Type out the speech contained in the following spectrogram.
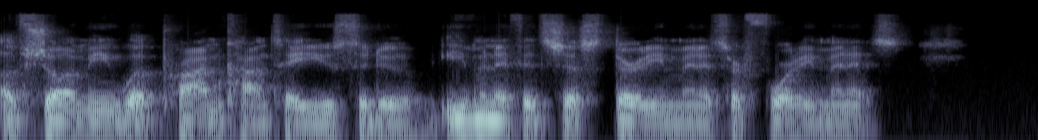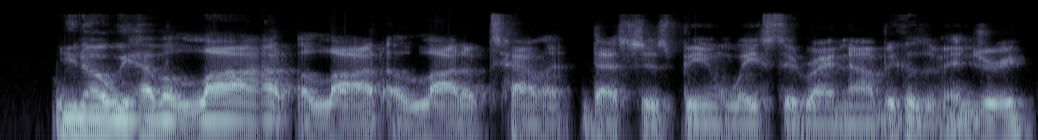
of showing me what prime Kanté used to do, even if it's just 30 minutes or 40 minutes. You know, we have a lot, a lot, a lot of talent that's just being wasted right now because of injury.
